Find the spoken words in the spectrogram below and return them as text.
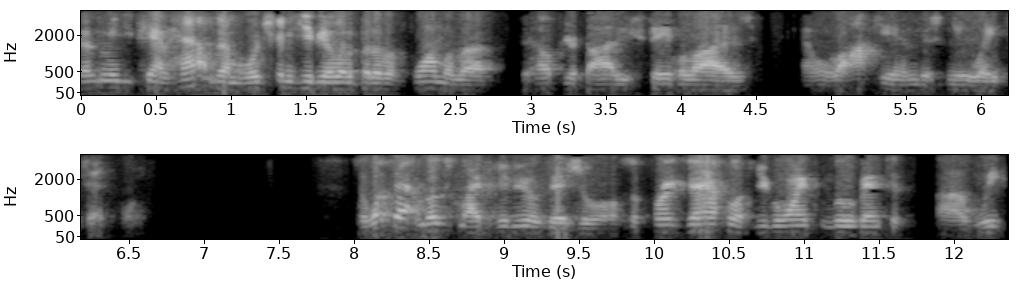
doesn't mean you can't have them. We're just going to give you a little bit of a formula to help your body stabilize and lock in this new weight set point. So what that looks like, give you a visual. So for example, if you're going to move into uh, week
